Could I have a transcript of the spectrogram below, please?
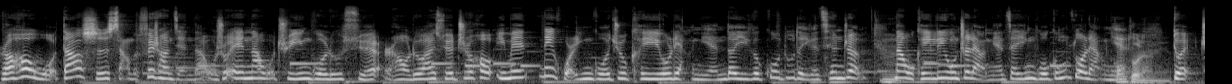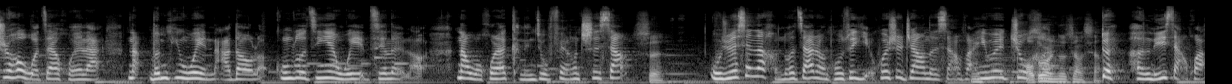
然后我当时想的非常简单，我说，哎，那我去英国留学，然后留完学之后，因为那会儿英国就可以有两年的一个过渡的一个签。签证，那我可以利用这两年在英国工作两年工，作两年，对，之后我再回来，那文凭我也拿到了，工作经验我也积累了，那我回来肯定就非常吃香。是我觉得现在很多家长同学也会是这样的想法，因为就好多人都这样想。对很理想化，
